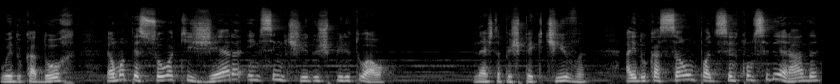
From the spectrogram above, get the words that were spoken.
O educador é uma pessoa que gera em sentido espiritual. Nesta perspectiva, a educação pode ser considerada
